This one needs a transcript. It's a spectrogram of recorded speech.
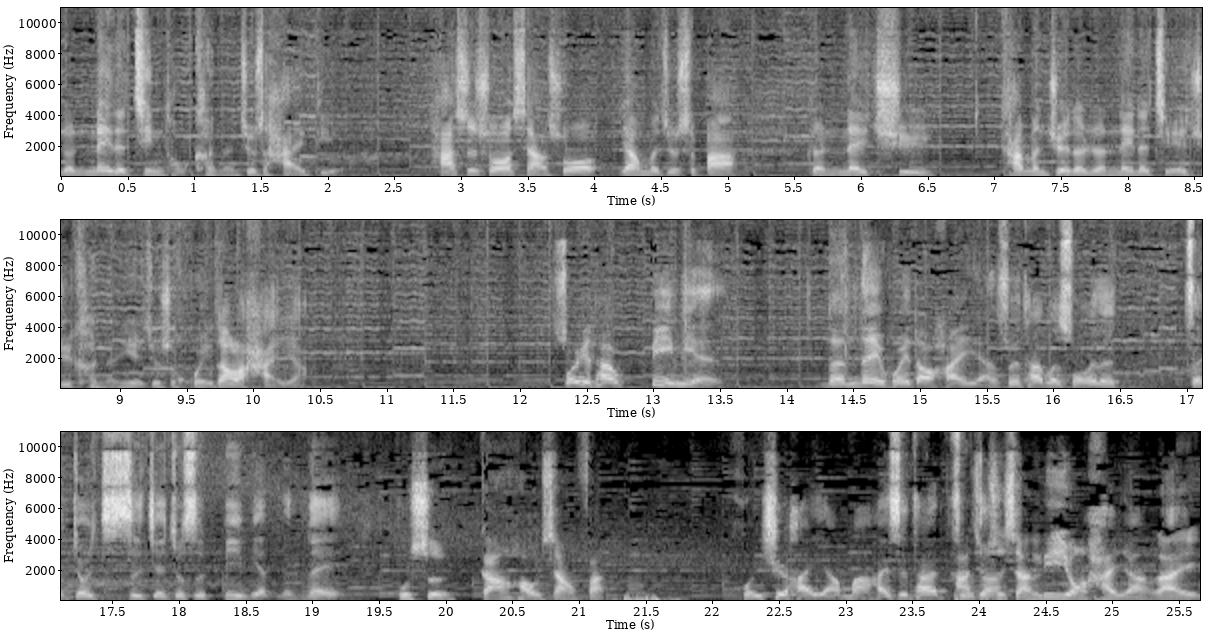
人类的尽头可能就是海底了，他是说想说，要么就是把人类去，他们觉得人类的结局可能也就是回到了海洋，所以他避免人类回到海洋，所以他们所谓的拯救世界就是避免人类，不是刚好相反，回去海洋嘛？还是他他就是想利用海洋来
